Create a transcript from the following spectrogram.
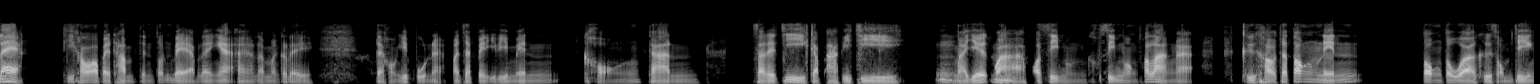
แรกที่เขาเอาไปทำเป็นต้นแบบอะไรเงี้ยอ่าแล้วมันก็เลยแต่ของญี่ปุ่นอะ มันจะเป็นอิเลเมนต์ ของการ strategy กับ RPG อืมมาเยอะกว่าอืมเพราะซิมของซิมของฝรั่งอะ คือเขาจะต้องเน้นตรงตัวคือสมจริง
